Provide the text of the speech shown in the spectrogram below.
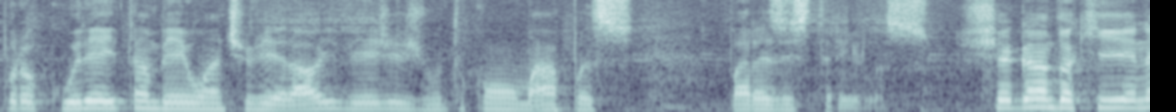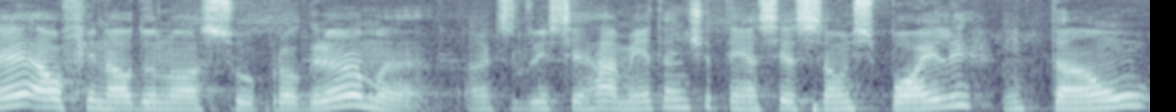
procure aí também o antiviral e veja junto com o Mapas para as Estrelas. Chegando aqui, né, ao final do nosso programa, antes do encerramento, a gente tem a sessão spoiler. Então,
